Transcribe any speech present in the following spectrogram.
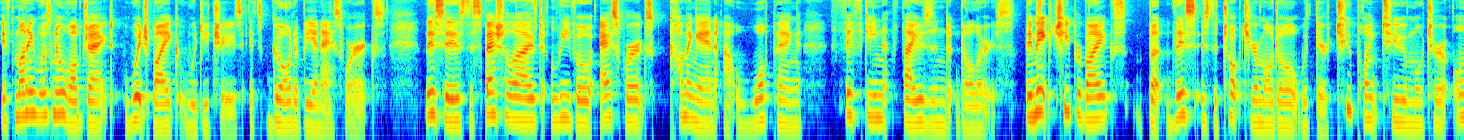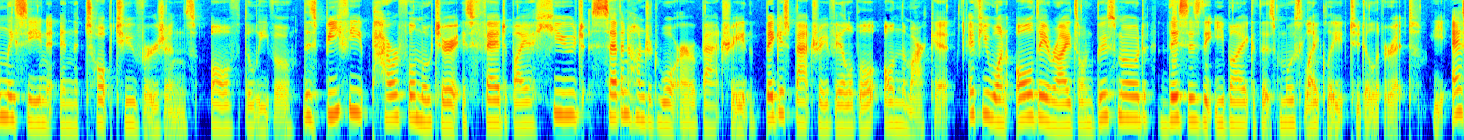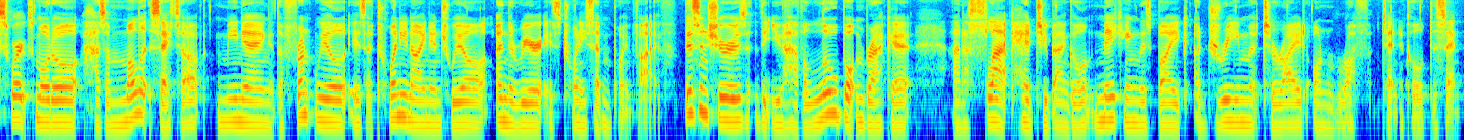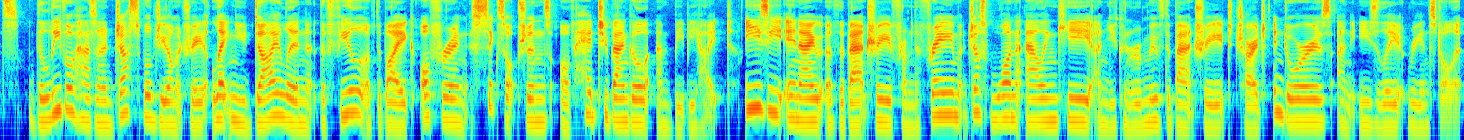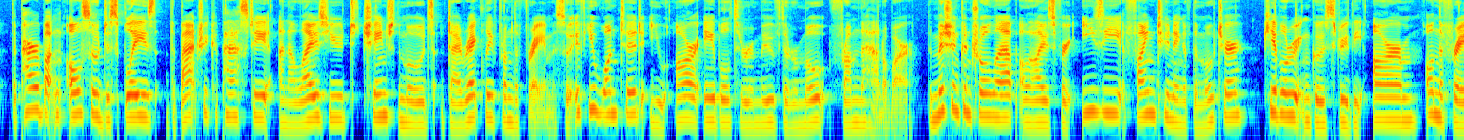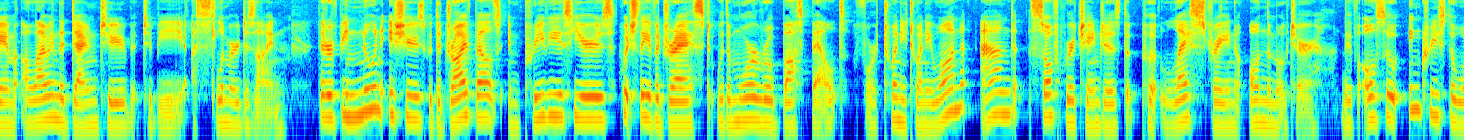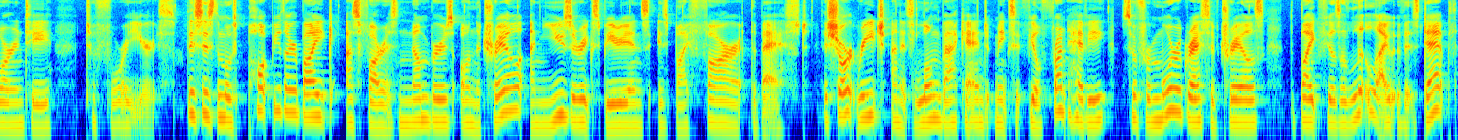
If money was no object, which bike would you choose? It's gotta be an S-Works. This is the specialised Levo S-Works coming in at whopping $15,000. They make cheaper bikes, but this is the top tier model with their 2.2 motor only seen in the top two versions of the Levo. This beefy, powerful motor is fed by a huge 700 watt hour battery, the biggest battery available on the market. If you want all day rides on boost mode, this is the e-bike that's most likely to deliver it. The S-Works model has a mullet setup, meaning the front wheel is a 29 inch wheel and the rear is 27.5. This ensures that you have a low bottom bracket it and a slack head tube angle, making this bike a dream to ride on rough technical descents. The Levo has an adjustable geometry, letting you dial in the feel of the bike, offering six options of head tube angle and BB height. Easy in out of the battery from the frame, just one Allen key, and you can remove the battery to charge indoors and easily reinstall it. The power button also displays the battery capacity and allows you to change the modes directly from the frame. So if you wanted, you are able to remove the remote from the handlebar. The mission control app allows for easy fine tuning of the motor. Cable routing goes through the arm on the frame, allowing the down tube to be a slimmer design. There have been known issues with the drive belts in previous years, which they have addressed with a more robust belt for 2021 and software changes that put less strain on the motor. They've also increased the warranty to four years. This is the most popular bike as far as numbers on the trail, and user experience is by far the best. The short reach and its long back end makes it feel front heavy, so for more aggressive trails, the bike feels a little out of its depth,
